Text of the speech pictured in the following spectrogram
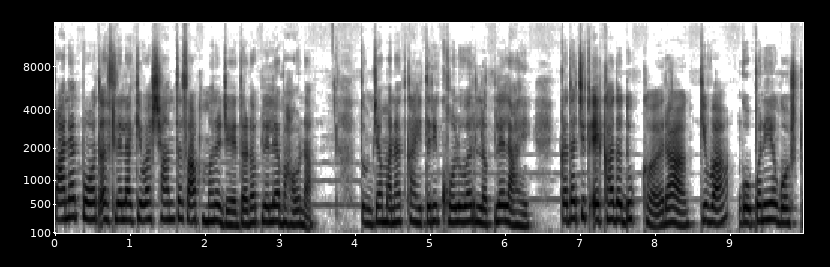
पाण्यात पोहत असलेला किंवा शांत साप म्हणजे दडपलेल्या भावना. तुमच्या मनात काहीतरी खोलवर लपलेलं आहे. कदाचित एखादं दुःख राग किंवा गोपनीय गोष्ट.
